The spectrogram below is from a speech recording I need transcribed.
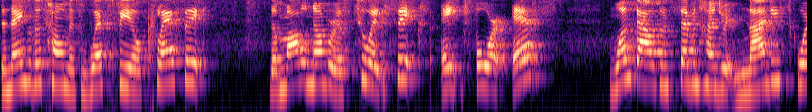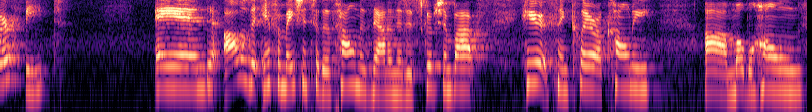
The name of this home is Westfield Classic. The model number is 28684S, 1,790 square feet. And all of the information to this home is down in the description box. Here at Sinclair Oconee uh, Mobile Homes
